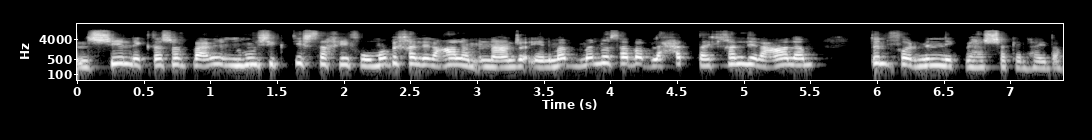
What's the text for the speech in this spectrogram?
الشيء اللي اكتشفت بعدين إنه هو شيء كتير سخيف وما بخلي العالم إنه عن يعني ما منه سبب لحتى يخلي العالم تنفر منك بهالشكل هيدا.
